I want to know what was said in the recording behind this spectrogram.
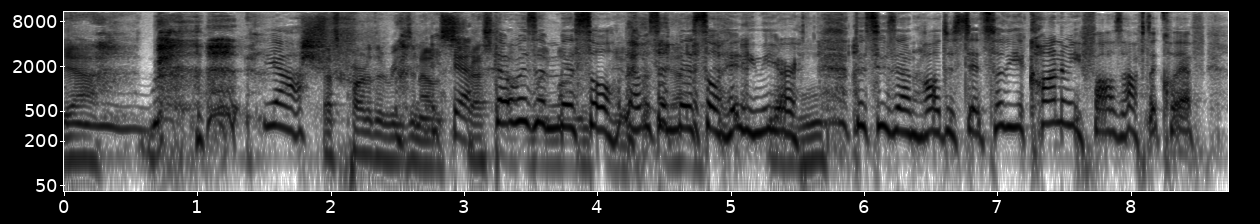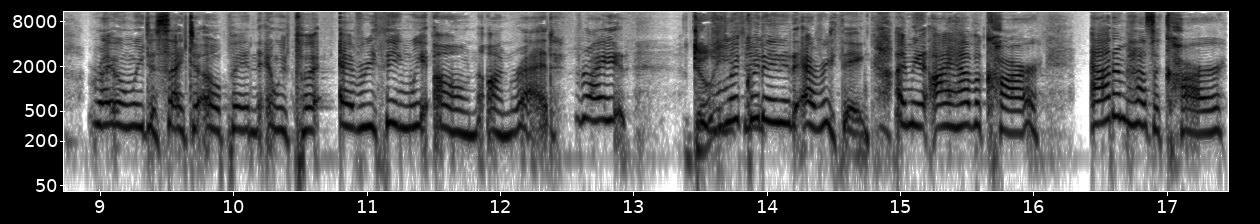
Yeah, Yeah. that's part of the reason I was Yeah. stressed. That was a my mind, missile. That was a Yeah. missile hitting the earth Mm-hmm. that Suzanne Hall just did. So the economy falls off the cliff right when we decide to open and we put everything we own on red, right? Don't We've you think- liquidated everything. I mean, I have a car. Adam has a car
